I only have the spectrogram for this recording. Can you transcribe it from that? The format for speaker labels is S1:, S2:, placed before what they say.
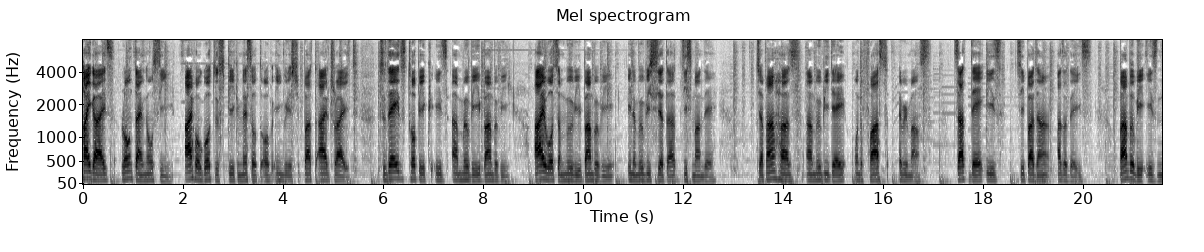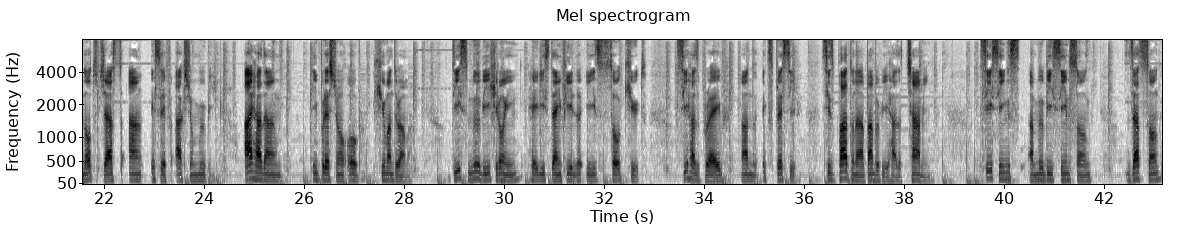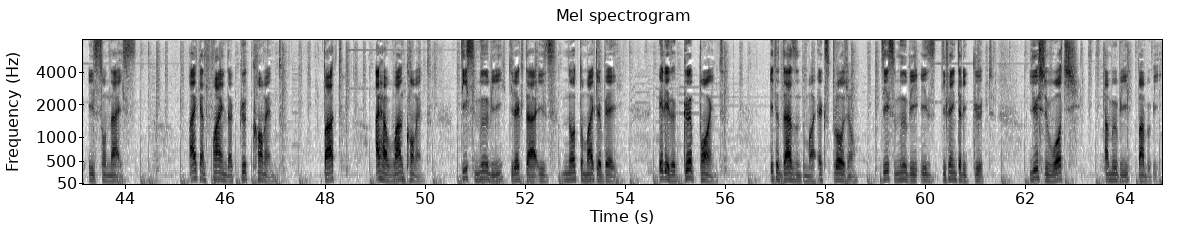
S1: Hi guys, long time no see. I forgot to speak method of English, but I'll try it. Today's topic is a movie Bumblebee. I watched a movie Bumblebee in a movie theater this Monday. Japan has a movie day on the first every month. That day is cheaper than other days. Bumblebee is not just an SF action movie. I had an impression of human drama. This movie heroine Hailee Steinfeld is so cute. She has brave and expressive. His partner Bumblebee has a charming. She sings a movie theme song. That song is so nice. I can't find a good comment, but I have one comment. This movie director is not Michael Bay. It is a good point. It doesn't my explosion. This movie is definitely good. You should watch a movie Bumblebee.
